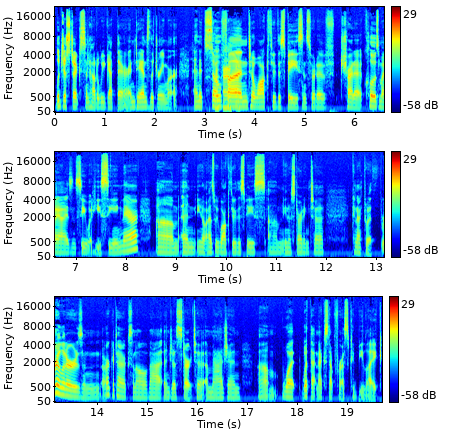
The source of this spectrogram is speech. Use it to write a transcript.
logistics and how do we get there and Dan's the dreamer. And it's so fun to walk through the space and sort of try to close my eyes and see what he's seeing there. Um, and you know as we walk through the space um, you know starting to connect with realtors and architects and all of that and just start to imagine um, what what that next step for us could be like.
